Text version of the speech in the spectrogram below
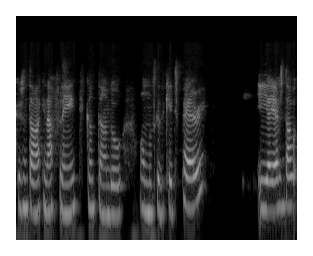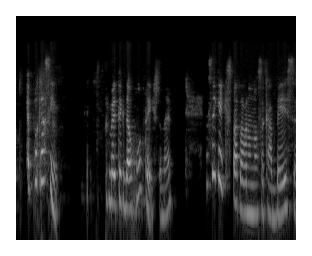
Que a gente tava aqui na frente cantando uma música de Katy Perry. E aí a gente tava. É porque assim, primeiro tem que dar o contexto, né? Não sei o que, é que se passava na nossa cabeça.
